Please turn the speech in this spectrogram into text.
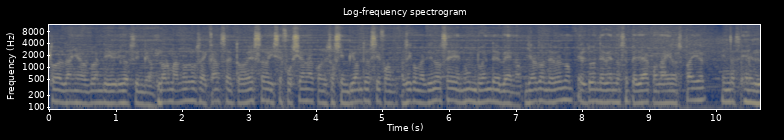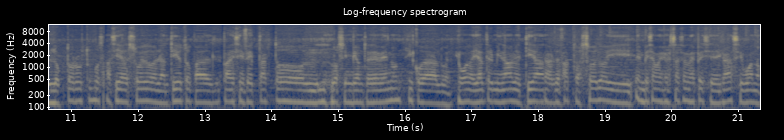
todo el daño del duende y los simbiontes. Norman no se cansa de todo eso y se fusiona con esos simbiontes así, así convirtiéndose en un duende Venom. Ya el duende Venom, el duende Venom se pelea con Iron Spider, mientras el Doctor Octopus hacía el suelo del antídoto para, desinfectar todos los simbiontes de Venom y curar al duende. Y bueno, ya terminado le tira el artefacto al suelo y empieza a manifestarse una especie de gas y bueno,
